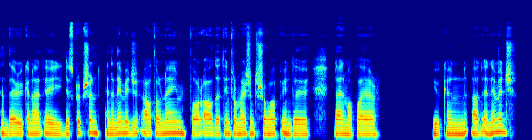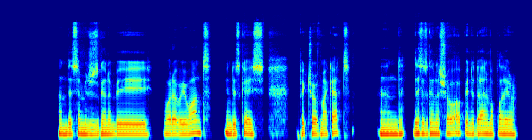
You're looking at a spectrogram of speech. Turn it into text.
And there you can add a description and an image author name for all that information to show up in the dynamo player. You can add an image. And this image is going to be whatever you want. In this case picture of my cat and this is going to show up in the Dynamo player.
